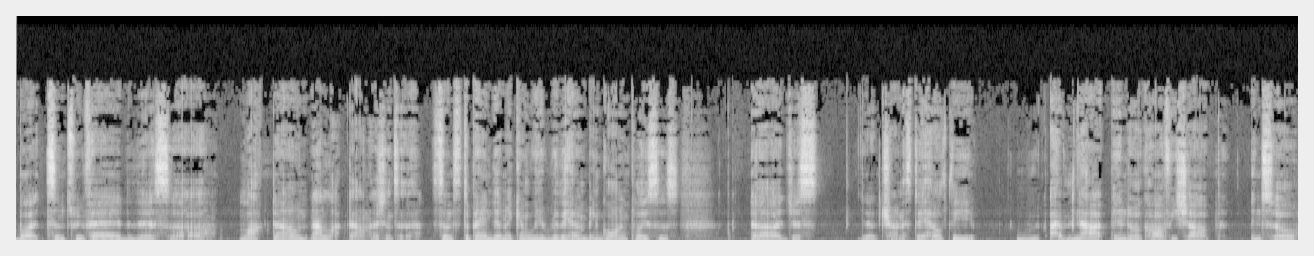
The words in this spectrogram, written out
But since we've had this uh, lockdown, not lockdown, I shouldn't say that. Since the pandemic, and we really haven't been going places, uh, just trying to stay healthy. I have not been to a coffee shop, and so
